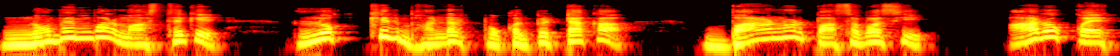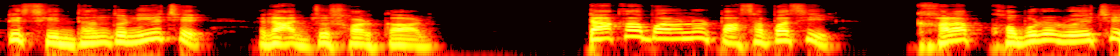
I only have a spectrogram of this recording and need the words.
নভেম্বর মাস থেকে লক্ষ্মীর ভাণ্ডার প্রকল্পের টাকা বাড়ানোর পাশাপাশি আরও কয়েকটি সিদ্ধান্ত নিয়েছে রাজ্য সরকার। টাকা বাড়ানোর পাশাপাশি খারাপ খবরও রয়েছে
